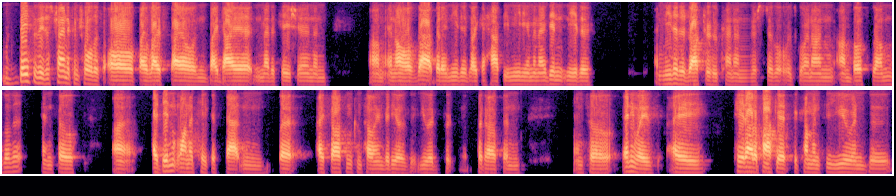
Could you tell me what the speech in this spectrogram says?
basically just trying to control this all by lifestyle and by diet and meditation and um, and all of that. But I needed like a happy medium, and I didn't need a, I needed a doctor who kind of understood what was going on on both realms of it. And so uh, I didn't want to take a statin, but I saw some compelling videos that you had put up, and and so, anyways, I paid out of pocket to come and see you and to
